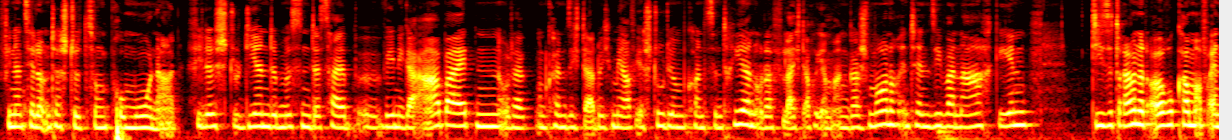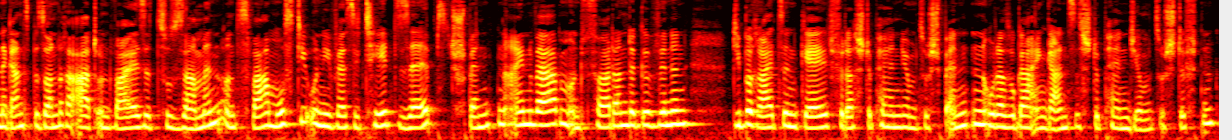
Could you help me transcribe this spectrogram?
finanzielle Unterstützung pro Monat. Viele Studierende müssen deshalb äh, weniger arbeiten oder und können sich dadurch mehr auf ihr Studium konzentrieren oder vielleicht auch ihrem Engagement noch intensiver nachgehen. Diese 300 Euro kommen auf eine ganz besondere Art und Weise zusammen. Und zwar muss die Universität selbst Spenden einwerben und Fördernde gewinnen, die bereit sind, Geld für das Stipendium zu spenden oder sogar ein ganzes Stipendium zu stiften.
